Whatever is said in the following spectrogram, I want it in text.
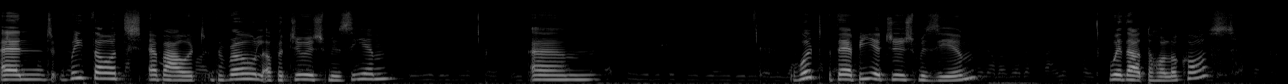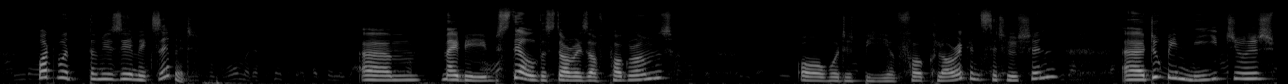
And we thought about the role of a Jewish museum. Um, would there be a Jewish museum without the Holocaust? What would the museum exhibit? Um, maybe still the stories of pogroms? Or would it be a folkloric institution? Uh, do we need Jewish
